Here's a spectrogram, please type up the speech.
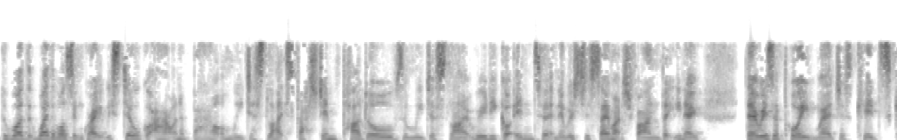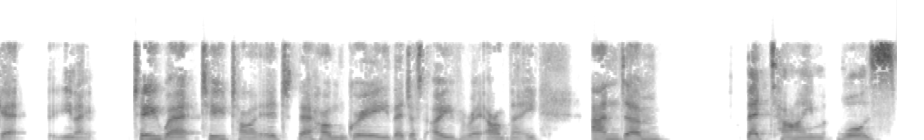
the weather, weather wasn't great. We still got out and about and we just like splashed in puddles and we just like really got into it and it was just so much fun. But you know, there is a point where just kids get, you know, too wet, too tired, they're hungry, they're just over it, aren't they? And um bedtime was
